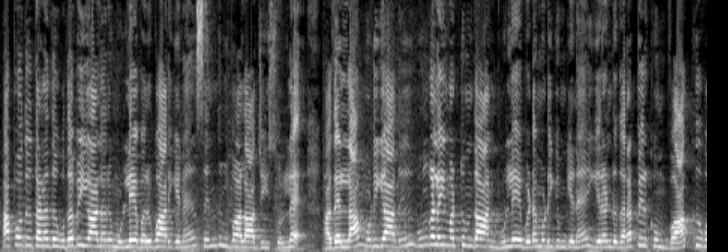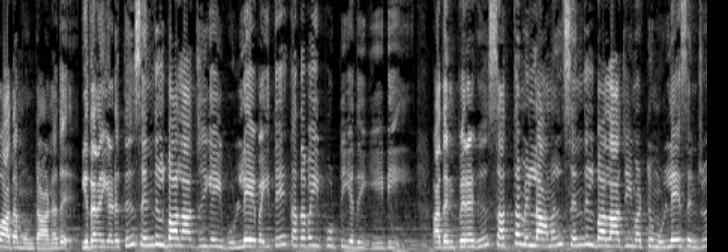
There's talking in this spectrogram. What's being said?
அப்போது தனது உதவியாளரும் உள்ளே வருவார் என செந்தில் பாலாஜி சொல்ல அதெல்லாம் முடியாது. உங்களை மட்டும்தான் உள்ளே விட முடியும் என இரண்டு தரப்பிற்கும் வாக்குவாதம் உண்டானது. இதனையடுத்து செந்தில் பாலாஜியை உள்ளே வைத்தே கதவை பூட்டியது இடி. அதன் பிறகு சத்தமில்லாமல் செந்தில் பாலாஜி மட்டும் உள்ளே சென்று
